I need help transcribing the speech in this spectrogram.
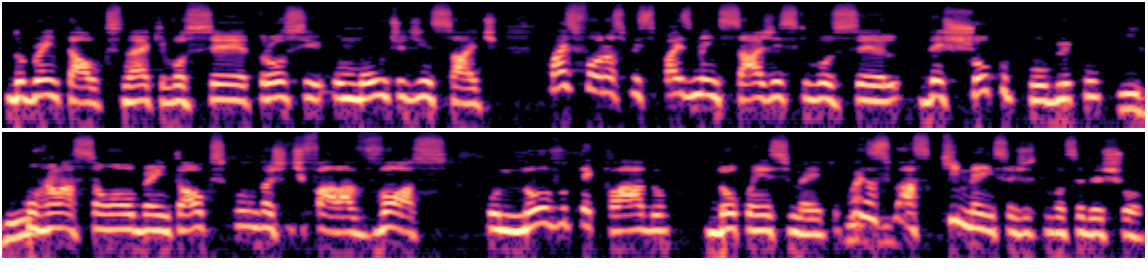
do Brain Talks, né, que você trouxe um monte de insight. Quais foram as principais mensagens que você deixou com o público Uhum. com relação ao Brain Talks quando a gente fala voz, o novo teclado do conhecimento? Quais as, as key messages que você deixou?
